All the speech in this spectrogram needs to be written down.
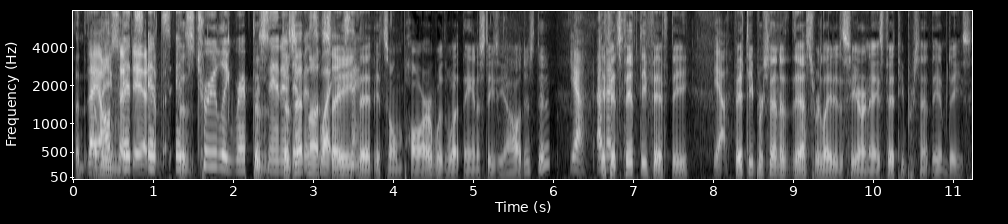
They I mean- also It's did. it's it's Does- truly representative. does that is not what say that it's on par with what the anesthesiologist did? yeah, I if think it's 50 50, Yeah. 50% of deaths related to CRNAs, 50% to MDs.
